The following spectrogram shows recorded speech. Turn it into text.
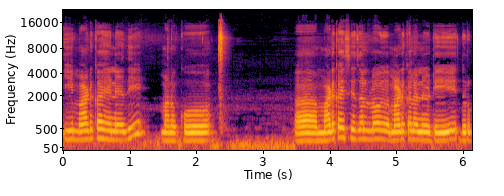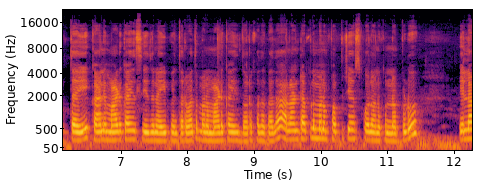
ఈ మామిడికాయ అనేది మనకు మామిడికాయ సీజన్లో మామిడికాయలు అనేటివి దొరుకుతాయి. కానీ మామిడికాయ సీజన్ అయిపోయిన తర్వాత మనం మామిడికాయ దొరకదు కదా. అలాంటప్పుడు మనం పప్పు చేసుకోవాలనుకున్నప్పుడు ఇలా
